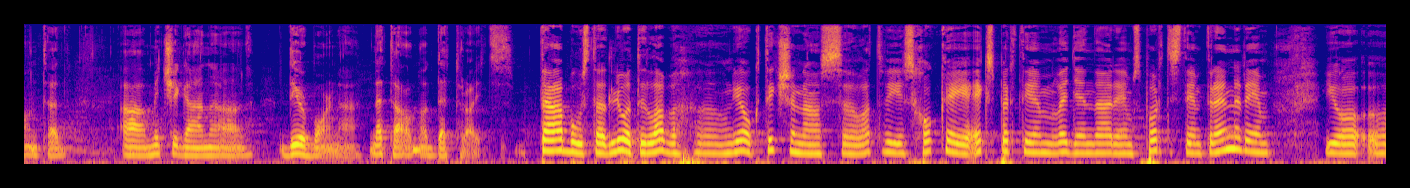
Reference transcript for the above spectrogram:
un tad uh, Mičiganā Dearbornā, netālu no Detroitas. Tā būs ļoti laba uh, un jauka tikšanās uh, Latvijas hokeja ekspertiem, leģendāriem sportistiem, treneriem, jo uh,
